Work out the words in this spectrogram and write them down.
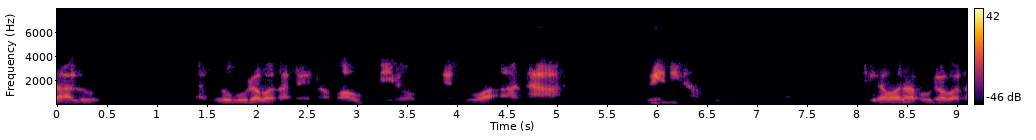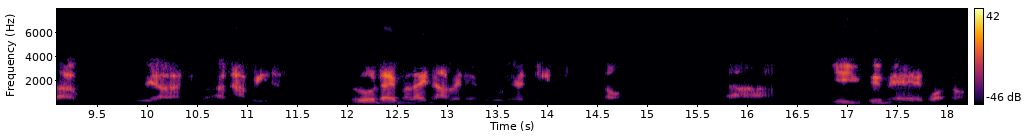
တာလို့အဲသူတို့ဗုဒ္ဓဘာသာနဲ့တော့မဟုတ်နေတော့သူတို့ကအာနာဝင်နေတာပေါ့ဒီတော့ဝါဒဗုဒ္ဓဘာသာကိုသူရအာနာပြီးတယ်သူတို့အတိုင်းမလိုက်နာပဲနဲ့သူတို့လည်းနေနေတော့ဒါရေးယူပေးမယ်ပေါ့နော်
